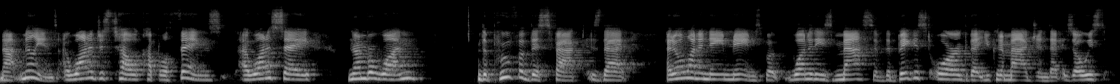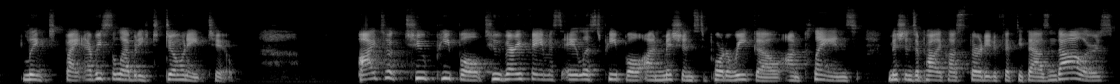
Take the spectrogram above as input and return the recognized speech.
not millions. I want to just tell a couple of things. I want to say, number one, the proof of this fact is that I don't want to name names, but one of these massive, the biggest org that you can imagine that is always linked by every celebrity to donate to took two people, two very famous A-list people on missions to Puerto Rico on planes. Missions that probably cost thirty to fifty thousand dollars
